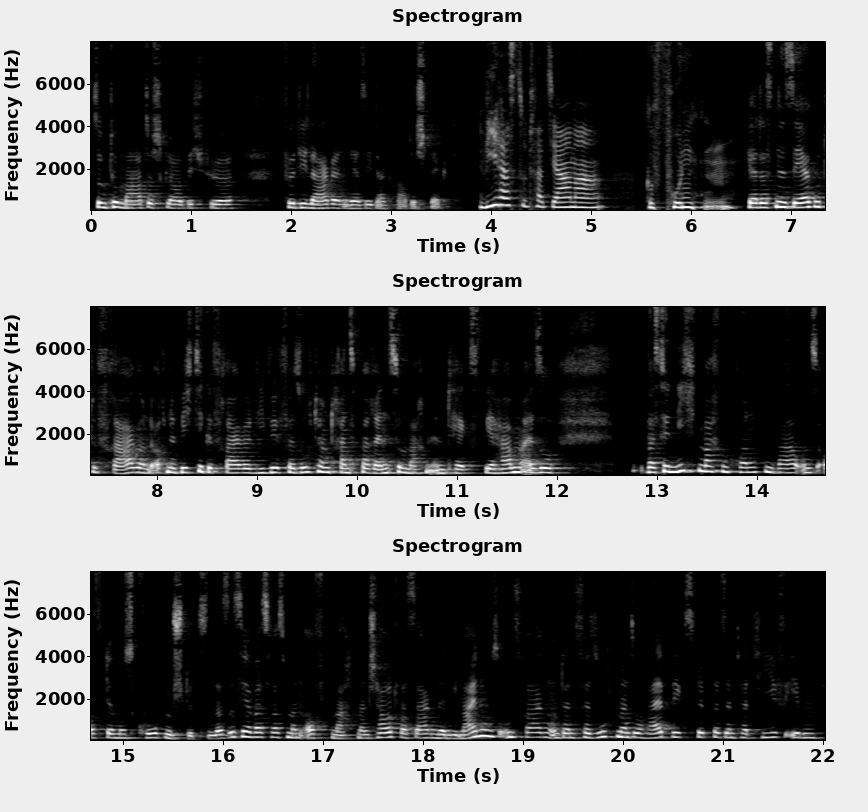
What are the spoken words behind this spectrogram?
symptomatisch, glaube ich, für, für die Lage, in der sie da gerade steckt. Wie hast du Tatjana gefunden? Ja, das ist eine sehr gute Frage und auch eine wichtige Frage, die wir versucht haben, transparent zu machen im Text. Wir haben also was wir nicht machen konnten, war uns auf Demoskopen stützen. Das ist ja was, was man oft macht. Man schaut, was sagen denn die Meinungsumfragen und dann versucht man so halbwegs repräsentativ eben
